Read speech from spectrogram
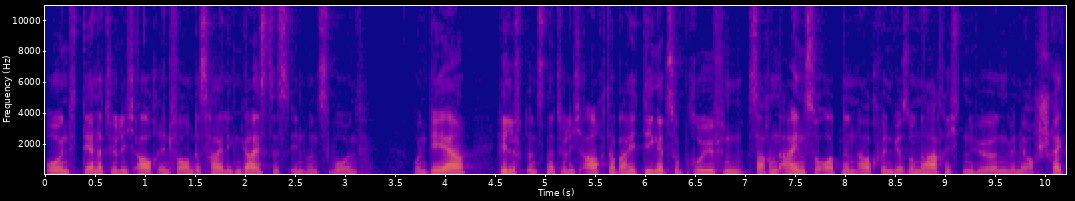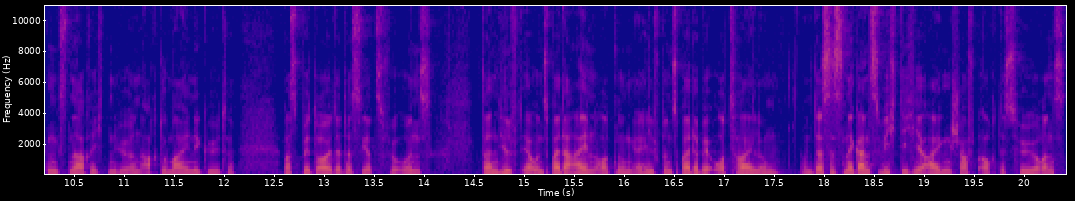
und der natürlich auch in Form des Heiligen Geistes in uns wohnt. Und der hilft uns natürlich auch dabei, Dinge zu prüfen, Sachen einzuordnen, auch wenn wir so Nachrichten hören, wenn wir auch Schreckensnachrichten hören, ach du meine Güte, was bedeutet das jetzt für uns? Dann hilft er uns bei der Einordnung, er hilft uns bei der Beurteilung. Und das ist eine ganz wichtige Eigenschaft auch des Hörens,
